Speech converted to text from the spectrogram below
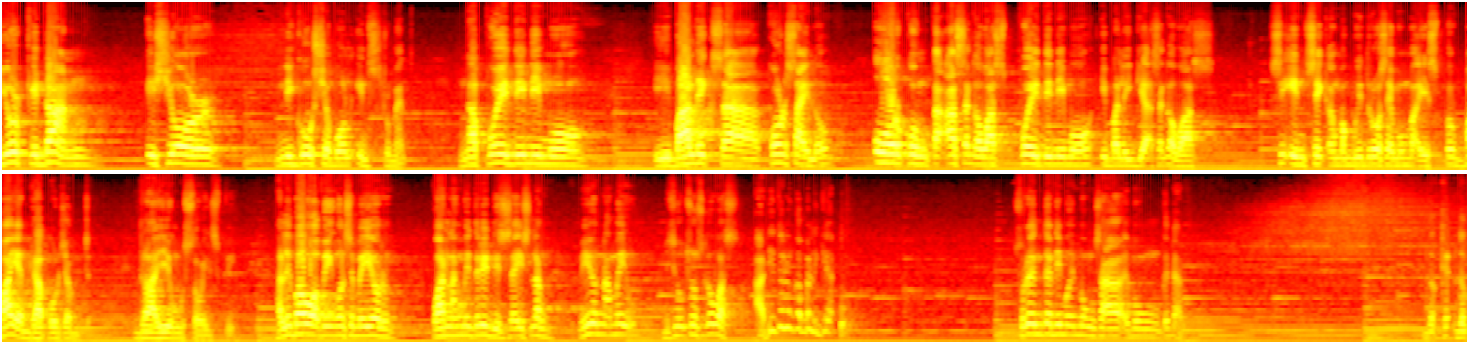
Your kedan is your negotiable instrument nga pwede nimo ibalik sa corn silo or kung taas sa gawas, pwede nimo ibaligya sa gawas si insect ang mag-withdraw sa imong mais, pero bayad gapon siya dry yung storage fee. Halimbawa, mingon sa mayor, kuan lang mi diri 16 lang. Mayor na may 18 sa gawas. Ah, dito lang ka baligya. Surrender nimo imong sa imong kedan. The, the,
